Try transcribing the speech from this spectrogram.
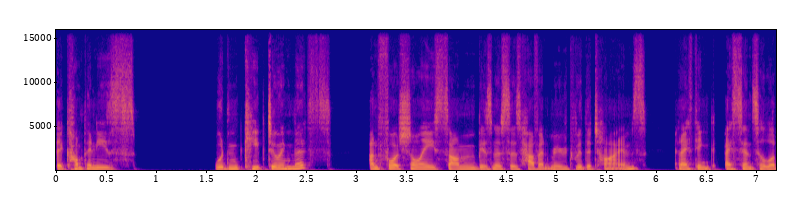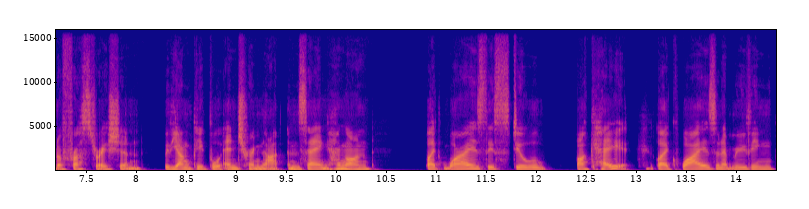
that companies wouldn't keep doing this. Unfortunately, some businesses haven't moved with the times. And I think I sense a lot of frustration with young people entering that and saying, hang on, like, why is this still archaic? Like, why isn't it moving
